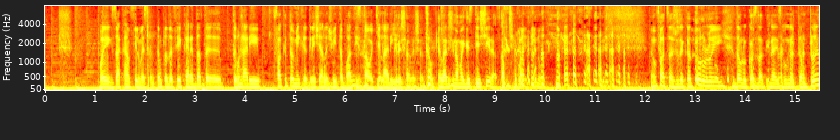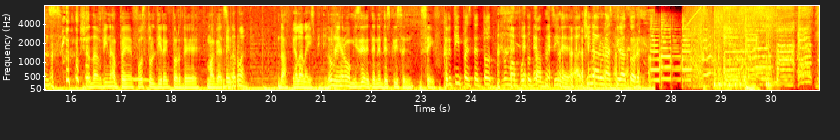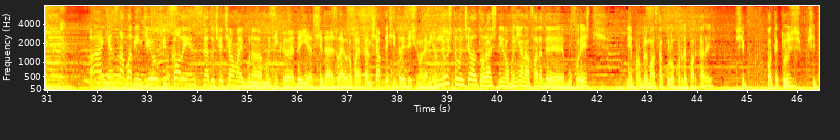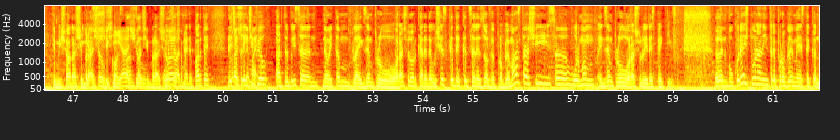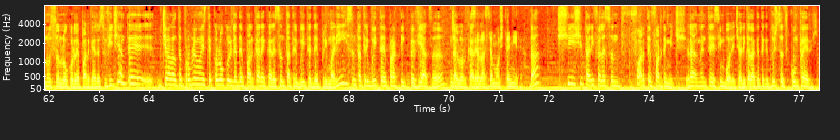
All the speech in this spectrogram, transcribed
Băi, exact ca în filme se întâmplă de fiecare dată tâlharii fac câte o mică greșeală și uită Batista ochelarii, Greșeală și de ochelari și n-a mai găsit ieșirea sau ce. buletinul. În fața judecătorului, domnul Constantin a izbucnit în plâns și a dat vina pe fostul director de Păi magazin. normal, Da. ăla l-a ispitit. Domnul era o mizerie de nedescris în safe. Hârtii peste tot, nu m-am putut abține. A, Cine are un aspirator? I Can't Stop Loving You Phil Collins ne aduce cea mai bună muzică de ieri și de azi la Europa FM 7 și 31 de minute Nu știu în ce alt oraș din România, în afară de București, e problema asta cu locuri de parcare și poate Cluj și Timișoara și, Și Brașov, Iași, și și Constanța Iașiul. și Brașov La și așa toate. mai departe. Deci, Orașele în principiu, ar trebui să ne uităm la exemplu orașelor care reușesc cât de cât să rezolve problema asta și să urmăm exemplul orașului respectiv. În București, una dintre probleme este că nu sunt locuri de parcare suficiente, cealaltă problemă este că locurile de parcare care sunt atribuite de primării sunt atribuite practic pe viață da, celor care Se lasă moștenirea da? Și, și tarifele sunt foarte, foarte mici, realmente simbolice. Adică dacă te duci să-ți cumperi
